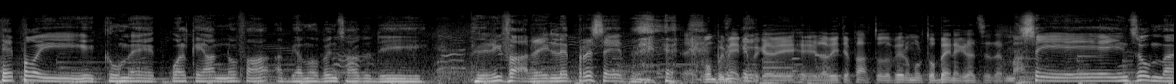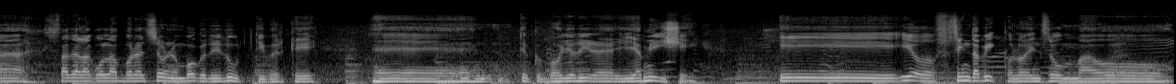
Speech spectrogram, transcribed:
E poi come qualche anno fa abbiamo pensato di rifare il presepe. Eh, complimenti perché l'avete fatto davvero molto bene, grazie ad Armando. Sì, insomma è stata la collaborazione un poco di tutti perché eh, voglio dire gli amici. E io sin da piccolo insomma ho,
